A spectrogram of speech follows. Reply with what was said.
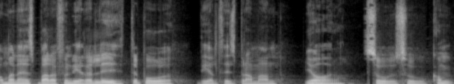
om man ens bara funderar lite på deltidsbrandman Ja, då. så, så kom,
